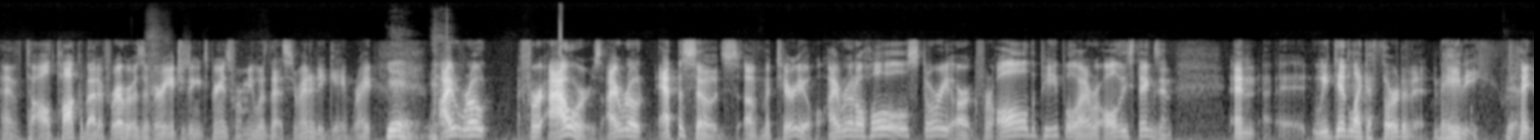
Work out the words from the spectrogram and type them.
I've t- I'll talk about it forever. It was a very interesting experience for me. Was that Serenity game, right? Yeah. I wrote for hours. I wrote episodes of material. I wrote a whole story arc for all the people. I wrote all these things, and and uh, we did like a third of it, maybe. Yeah. Right?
